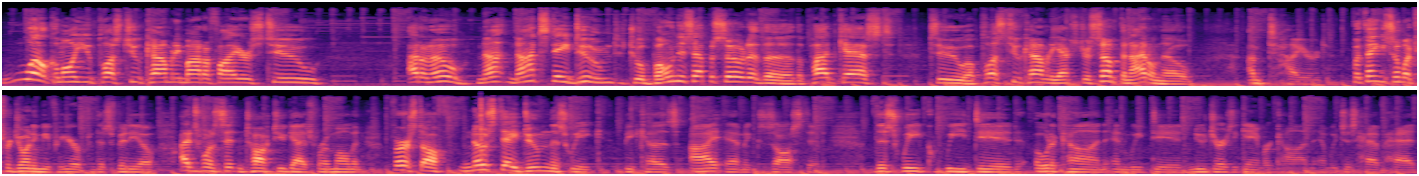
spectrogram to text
Welcome, all you plus two comedy modifiers, to I don't know, not not stay doomed to a bonus episode of the the podcast to a plus two comedy extra something. I don't know. I'm tired. But thank you so much for joining me for here for this video. I just want to sit and talk to you guys for a moment. First off, no stay doomed this week because I am exhausted. This week we did Otakon and we did New Jersey GamerCon, and we just have had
